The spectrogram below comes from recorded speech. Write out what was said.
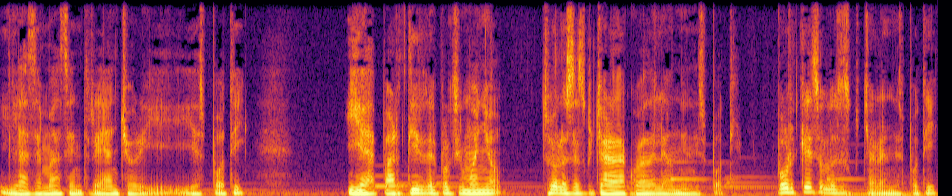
y las demás entre Anchor y, y Spotify. Y a partir del próximo año solo se escuchará la Cueva de León en Spotify. ¿Por qué solo se escuchará en Spotify?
